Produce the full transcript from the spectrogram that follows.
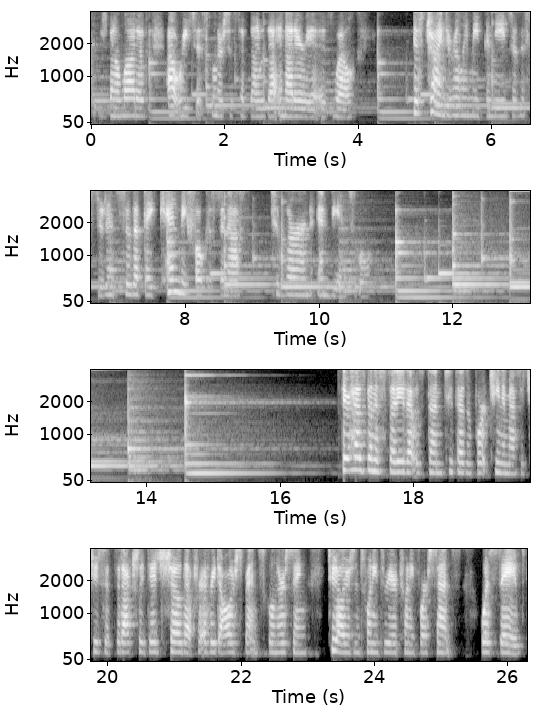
There's been a lot of outreach that school nurses have done with that in that area as well. Just trying to really meet the needs of the students so that they can be focused enough to learn and be in school. There has been a study that was done 2014 in Massachusetts that actually did show that for every dollar spent in school nursing, $2.23 or 24 cents was saved.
